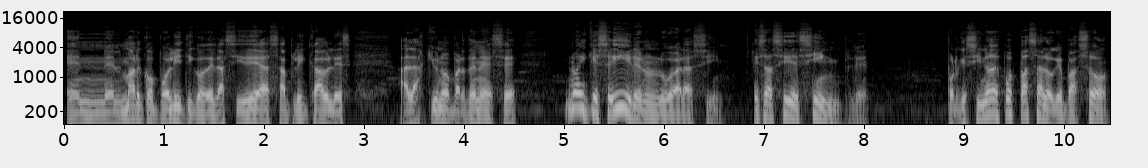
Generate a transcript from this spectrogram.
en el marco político de las ideas aplicables a las que uno pertenece, no hay que seguir en un lugar así. Es así de simple. Porque si no, después pasa lo que pasó.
